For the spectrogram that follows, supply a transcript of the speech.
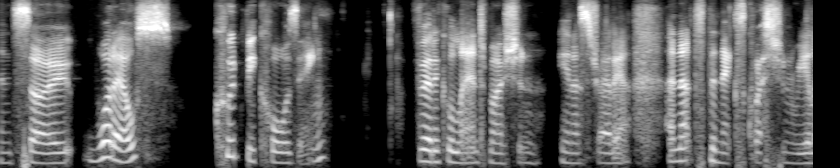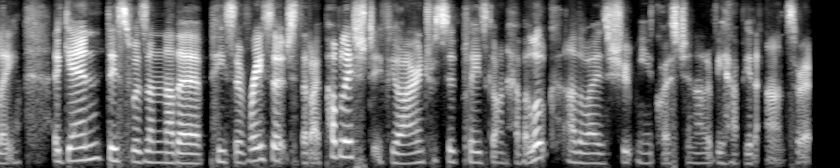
And so what else could be causing vertical land motion in Australia? And that's the next question, really. Again, this was another piece of research that I published. If you are interested, please go and have a look. Otherwise, shoot me a question I'd be happy to answer it.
